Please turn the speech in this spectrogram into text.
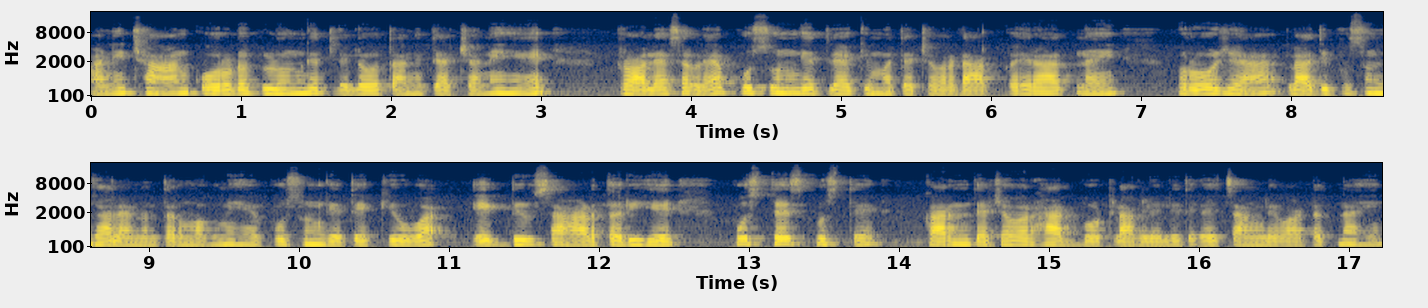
आणि छान कोरडं पिळून घेतलेलं होतं आणि त्याच्याने हे ट्रॉल्या सगळ्या पुसून घेतल्या किंवा त्याच्यावर डाग काही राहत नाही. रोज या लादी पुसून झाल्यानंतर मग मी हे पुसून घेते किंवा एक दिवसाआड तरी हे पुसतेच पुसते कारण त्याच्यावर हातबोट लागलेले ते काही चांगले वाटत नाही.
